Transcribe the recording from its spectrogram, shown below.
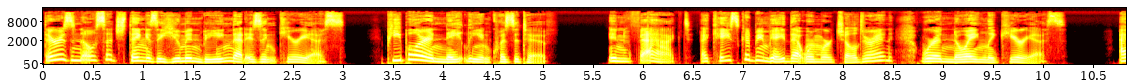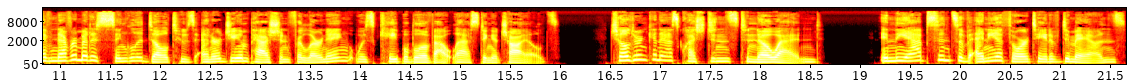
There is no such thing as a human being that isn't curious. People are innately inquisitive. In fact, a case could be made that when we're children, we're annoyingly curious. I've never met a single adult whose energy and passion for learning was capable of outlasting a child's. Children can ask questions to no end. In the absence of any authoritative demands,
